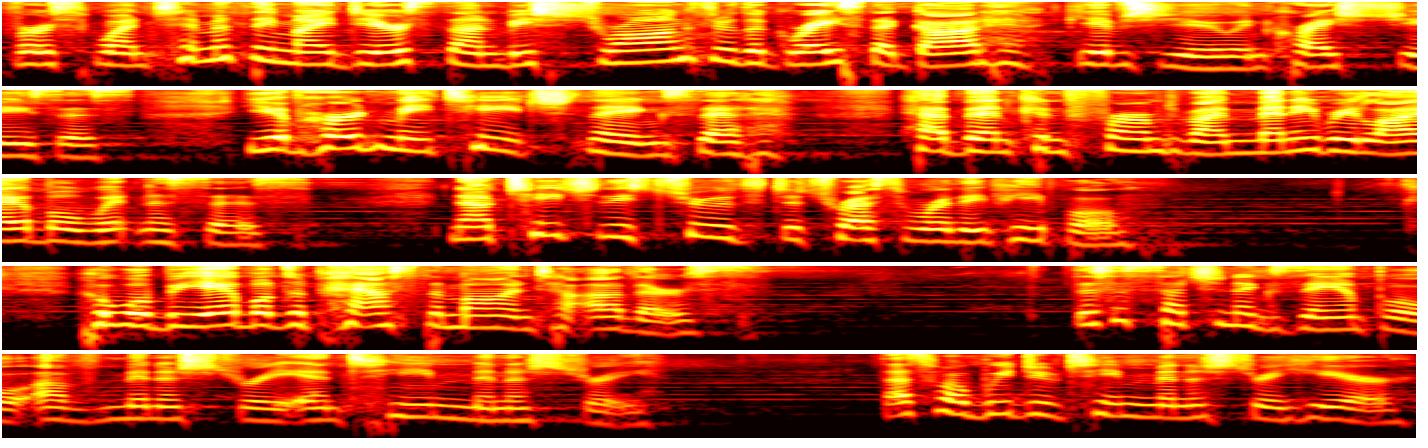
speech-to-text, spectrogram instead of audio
Verse 1 Timothy, my dear son, be strong through the grace that God gives you in Christ Jesus. You have heard me teach things that have been confirmed by many reliable witnesses. Now teach these truths to trustworthy people who will be able to pass them on to others. This is such an example of ministry and team ministry. That's why we do team ministry here.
